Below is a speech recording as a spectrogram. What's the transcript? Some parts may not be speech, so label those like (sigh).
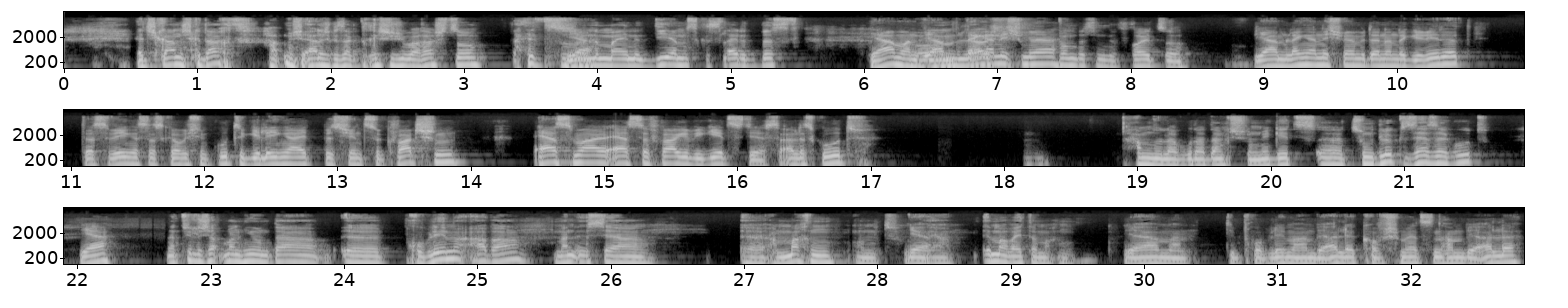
Hätte ich gar nicht gedacht. Hat mich ehrlich gesagt richtig überrascht so, (laughs) als du Ja. so in meine DMs geslidet bist. Ja, Mann, wir haben länger nicht mehr, Schon ein bisschen gefreut so. wir haben länger nicht mehr miteinander geredet. Deswegen ist das, glaube ich, eine gute Gelegenheit, bisschen zu quatschen. Erstmal, erste Frage, wie geht's dir? Ist alles gut? Alhamdulillah, Bruder, Dankeschön. Mir geht's äh, zum Glück sehr, sehr gut. Ja? Natürlich hat man hier und da äh, Probleme, aber man ist ja äh, am Machen und Ja. ja. immer weitermachen. Ja, Mann. Die Probleme haben wir alle, Kopfschmerzen haben wir alle.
